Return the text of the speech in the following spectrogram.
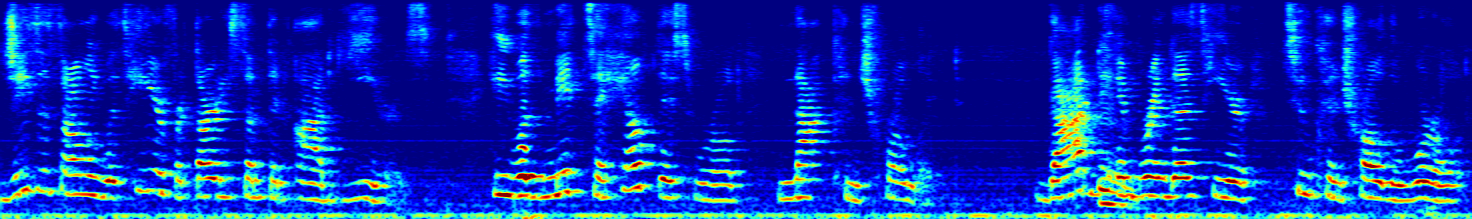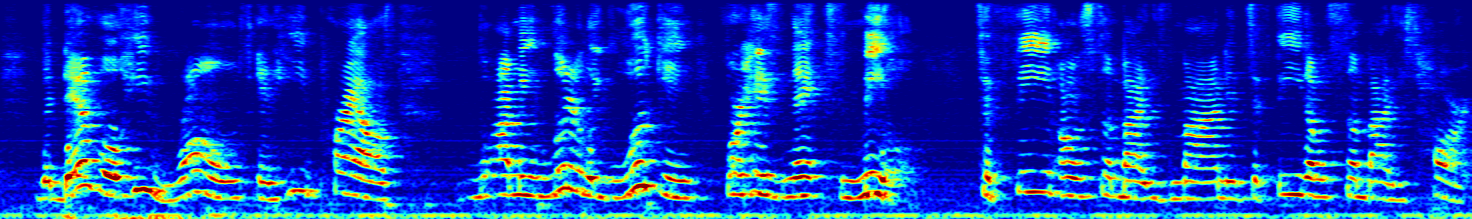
Jesus only was here for 30 something odd years. He was meant to help this world, not control it. God didn't mm. bring us here to control the world. The devil, he roams and he prowls, I mean, literally looking for his next meal to feed on somebody's mind and to feed on somebody's heart.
